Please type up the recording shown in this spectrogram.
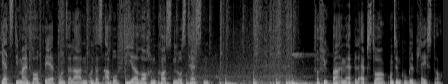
Jetzt die Mein VfB App runterladen und das Abo vier Wochen kostenlos testen. Verfügbar im Apple App Store und im Google Play Store.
